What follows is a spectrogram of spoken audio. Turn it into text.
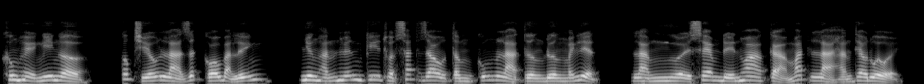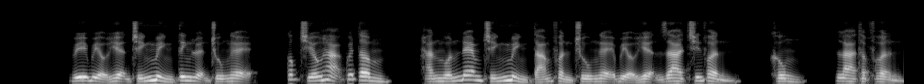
Không hề nghi ngờ, cốc chiếu là rất có bản lĩnh, nhưng hắn huyễn kỹ thuật sắt rau tâm cũng là tương đương mãnh liệt, làm người xem đến hoa cả mắt là hắn theo đuổi. Vì biểu hiện chính mình tinh luyện trung nghệ, cốc chiếu hạ quyết tâm, hắn muốn đem chính mình 8 phần trung nghệ biểu hiện ra 9 phần, không, là thập phần.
